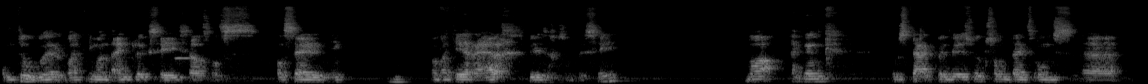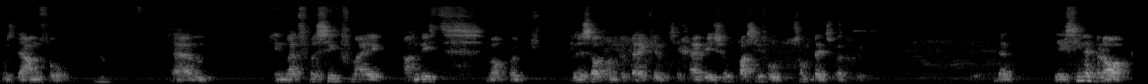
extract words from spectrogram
Om te hoor wat iemand eintlik sê selfs al al sê hy dit nie. Hmm. Maar wat jy regtig besig is om te sê. Maar ek dink ons sterkpunt is ook soms ons uh ons downfall. Ehm um, en wat musiek vir my anders maak my bewus af van baie keer as jy gaan jy so passief op soms oor goed. Dat jy sien dit raak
